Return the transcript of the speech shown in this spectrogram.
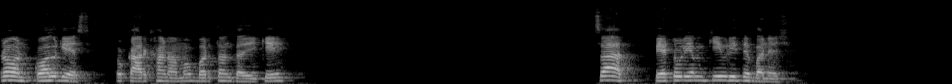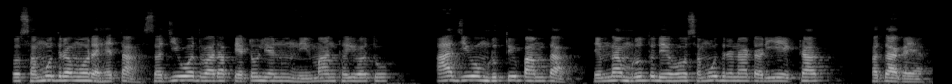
ત્રણ કોલગેસ તો કારખાનામાં બર્તન તરીકે. સાત, પેટ્રોલિયમ કેવી રીતે બને છે? તો સમુદ્રમાં રહેતા સજીવો દ્વારા પેટ્રોલિયમનું નિર્માણ થયું હતું. આ જીવો મૃત્યુ પામતા તેમના મૃતદેહો સમુદ્રના તળિયે એકઠા થતા ગયા.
